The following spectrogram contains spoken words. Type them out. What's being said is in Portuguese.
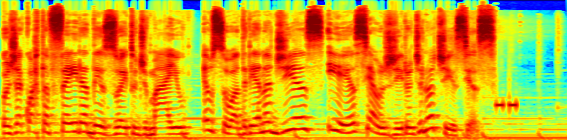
Hoje é quarta-feira, 18 de maio. Eu sou Adriana Dias e esse é o Giro de Notícias.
